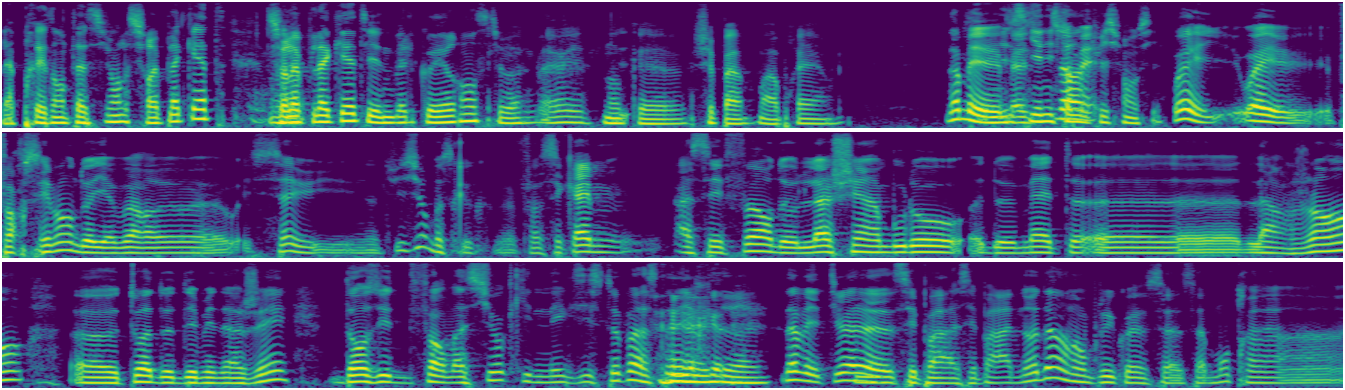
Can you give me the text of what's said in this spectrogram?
la présentation, sur la plaquette. Sur la plaquette, il y a une belle cohérence, tu vois. Bah oui. Donc, euh, je sais pas. Bon, après, Non, mais. il y a une histoire d'intuition aussi. Ouais, ouais, forcément, il doit y avoir euh, ça, une intuition, parce que c'est quand même assez fort de lâcher un boulot, de mettre euh, l'argent, euh, toi de déménager dans une formation qui n'existe pas. C'est-à-dire que non mais tu vois, Mm. c'est pas c'est pas anodin non plus quoi. Ça, ça montre un-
